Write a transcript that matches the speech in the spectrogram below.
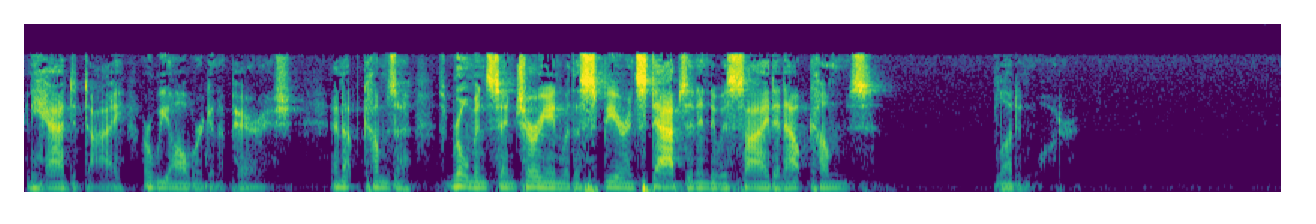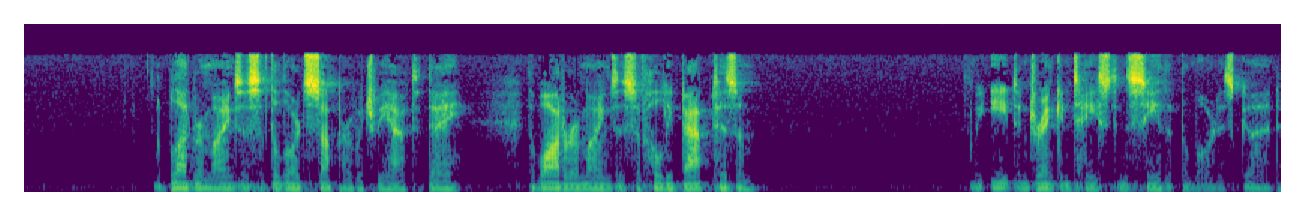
and he had to die, or we all were going to perish. And up comes a Roman centurion with a spear and stabs it into his side, and out comes blood and water. The blood reminds us of the Lord's Supper, which we have today. The water reminds us of holy baptism. We eat and drink and taste and see that the Lord is good.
